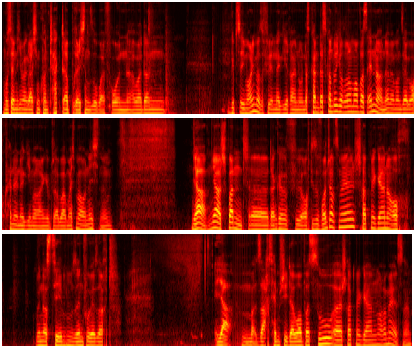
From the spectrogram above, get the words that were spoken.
muss ja nicht immer gleich einen Kontakt abbrechen, so bei Freunden, aber dann gibt es eben auch nicht mehr so viel Energie rein. Und das kann, das kann durchaus auch nochmal was ändern, ne? wenn man selber auch keine Energie mehr reingibt, aber manchmal auch nicht. Ne? Ja, ja, spannend. Äh, danke für auch diese Freundschaftsmail. Schreibt mir gerne auch, wenn das Themen sind, wo ihr sagt, ja, sagt Hemschi da überhaupt was zu, äh, schreibt mir gerne eure Mails, ne?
